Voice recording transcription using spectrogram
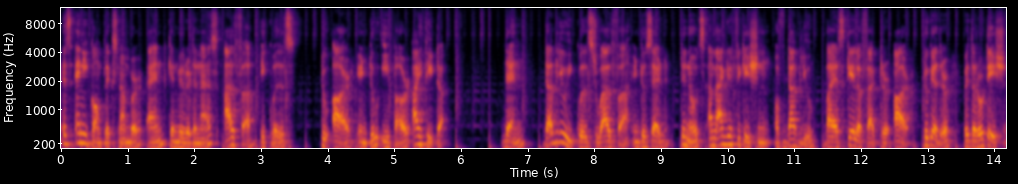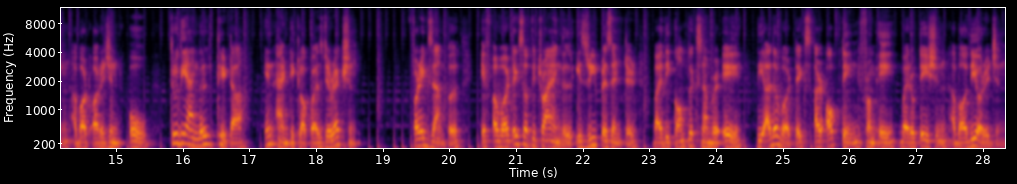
is any complex number and can be written as alpha equals to r into e power i theta. Then, w equals to alpha into z denotes a magnification of w by a scalar factor r together with a rotation about origin O through the angle theta in anticlockwise direction. For example, if a vertex of the triangle is represented by the complex number a, the other vertex are obtained from a by rotation about the origin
